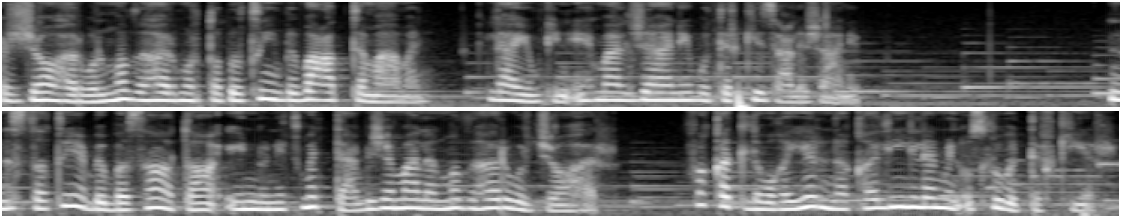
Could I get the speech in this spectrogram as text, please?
الجوهر والمظهر مرتبطين ببعض تماما. لا يمكن إهمال جانب والتركيز على جانب. نستطيع ببساطة أنه نتمتع بجمال المظهر والجوهر فقط لو غيرنا قليلا من أسلوب التفكير.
